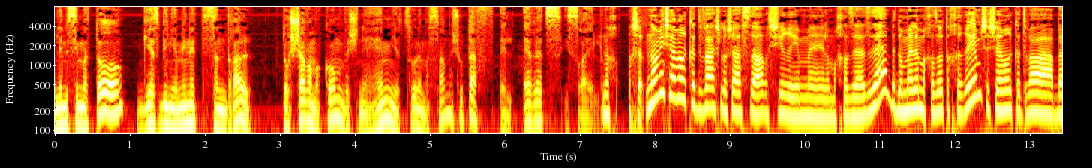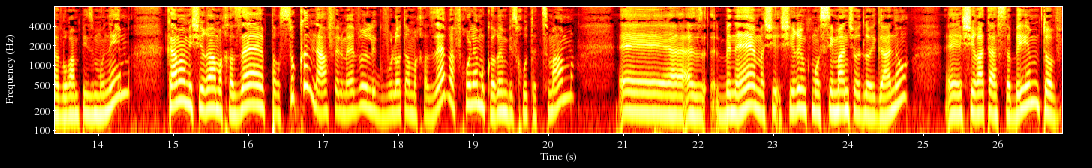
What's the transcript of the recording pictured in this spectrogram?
למשימתו גייס בנימין את סנדרל, תושב המקום, ושניהם יצאו למסע משותף אל ארץ ישראל. נכון. עכשיו, נעמי שמר כתבה 13 שירים uh, למחזה הזה, בדומה למחזות אחרים ששמר כתבה בעבורם פזמונים. כמה משירי המחזה פרסו כנף אל מעבר לגבולות המחזה והפכו למוכרים בזכות עצמם. Uh, אז ביניהם שירים כמו סימן שעוד לא הגענו, uh, שירת העשבים, טוב,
